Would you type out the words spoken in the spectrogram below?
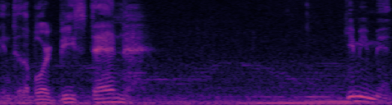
into the Borg Beast den? Give me a minute.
